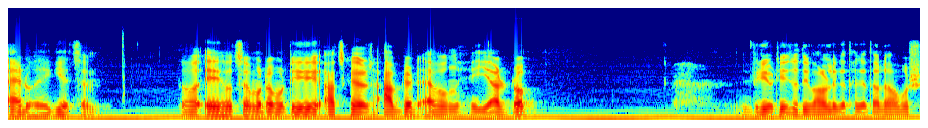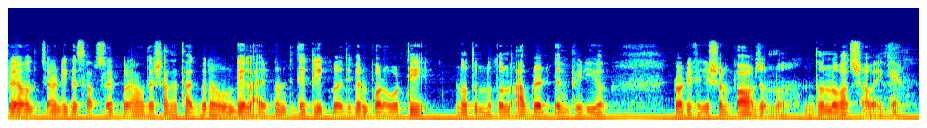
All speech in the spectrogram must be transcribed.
অ্যাড হয়ে গিয়েছে। তো এই হচ্ছে মোটামুটি আজকের আপডেট এবং ইয়ারড্রপ ভিডিওটি যদি ভালো লেগে থাকে তাহলে অবশ্যই আমাদের চ্যানেলটিকে সাবস্ক্রাইব করে আমাদের সাথে থাকবেন এবং বেল আইকনটিতে ক্লিক করে দিবেন। পরবর্তী নতুন নতুন আপডেট ভিডিও নোটিফিকেশন পাওয়ার জন্য। ধন্যবাদ সবাইকে।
